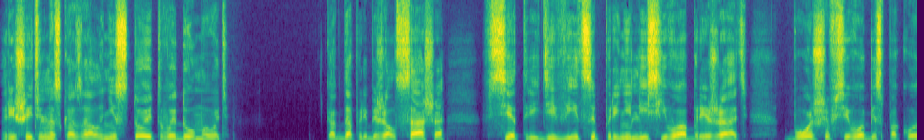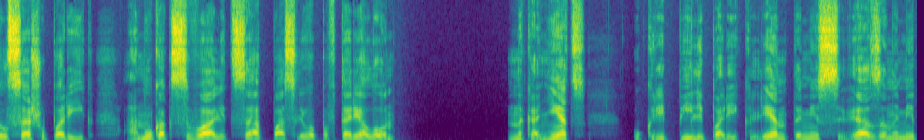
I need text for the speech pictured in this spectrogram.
решительно сказала, не стоит выдумывать. Когда прибежал Саша, все три девицы принялись его обрежать. Больше всего беспокоил Сашу парик. «А ну как свалится!» — опасливо повторял он. Наконец, укрепили парик лентами, связанными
